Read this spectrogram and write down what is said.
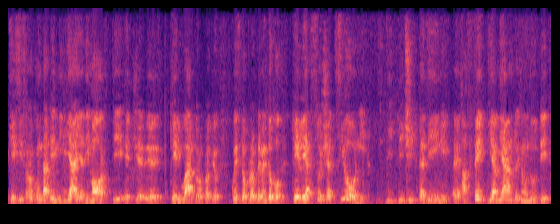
che si sono contate migliaia di morti eh, eh, che riguardano proprio questo problema, dopo che le associazioni di, di cittadini eh, affetti amianto si sono dovuti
